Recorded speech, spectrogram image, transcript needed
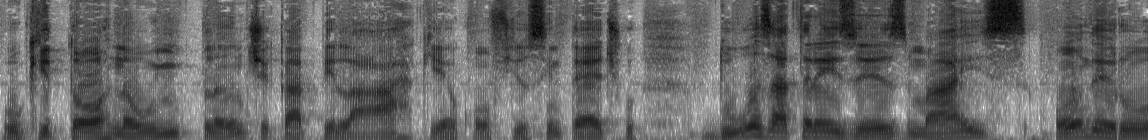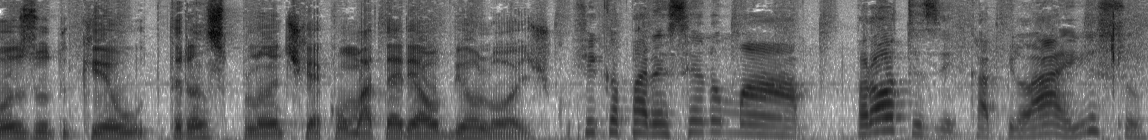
O que torna o implante capilar, que é com fio sintético, duas a três vezes mais oneroso do que o transplante, que é com material biológico. Fica parecendo uma prótese capilar, é isso?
